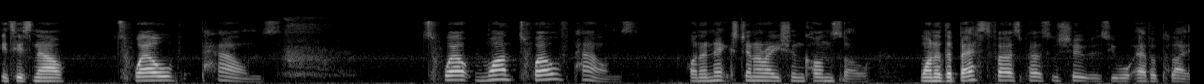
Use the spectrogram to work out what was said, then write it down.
it is now twelve pounds. 12, one, 12 pounds on a next generation console. One of the best first person shooters you will ever play.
